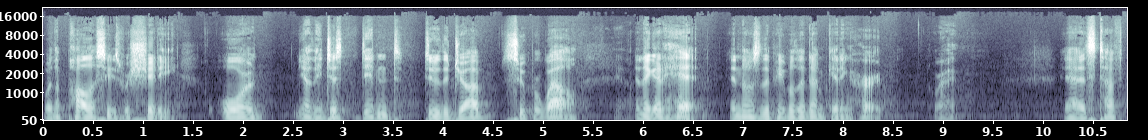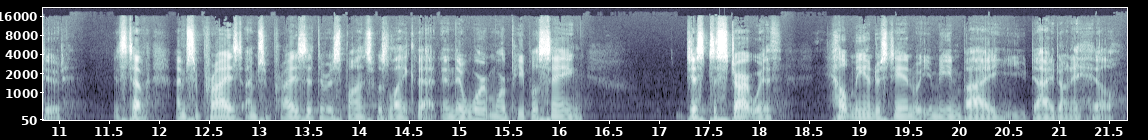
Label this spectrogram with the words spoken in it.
or the policies were shitty, or you know they just didn't do the job super well, and they got hit. And those are the people that end up getting hurt. Right. Yeah, it's tough, dude. It's tough. I'm surprised. I'm surprised that the response was like that, and there weren't more people saying, just to start with, help me understand what you mean by you died on a hill.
